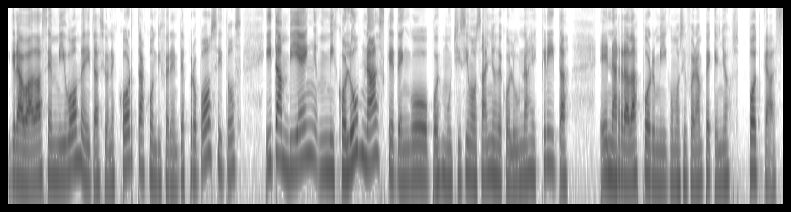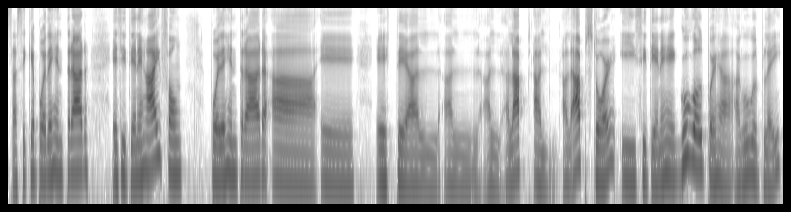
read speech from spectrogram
grabadas en mi voz, meditaciones cortas con diferentes propósitos y también mis columnas, que tengo pues muchísimos años de columnas escritas, eh, narradas por mí como si fueran pequeños podcasts. Así que puedes entrar, si tienes iPhone, puedes entrar a, eh, este, al, al, al, app, al, App Store y si tienes Google, pues a, Google Play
